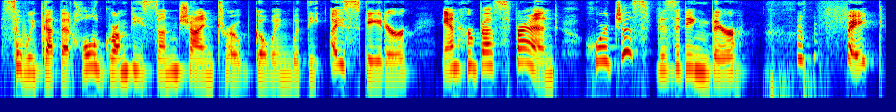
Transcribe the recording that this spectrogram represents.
So we've got that whole grumpy sunshine trope going with the ice skater and her best friend who are just visiting their fake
